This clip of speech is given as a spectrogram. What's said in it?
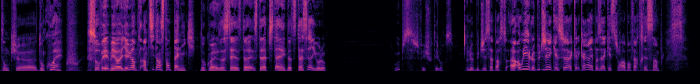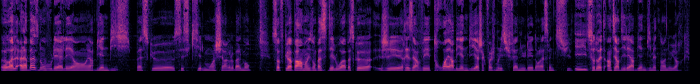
Donc, euh, donc ouais. sauvé. Mais euh, il y a eu un, un petit instant de panique. Donc ouais, c'était la petite anecdote. C'était assez rigolo. Oups, je fais shooter l'ours. Le budget, ça part. Alors ah oui, le budget. Quelqu'un avait posé la question. Alors pour faire très simple, Euh, à la base, nous on voulait aller en Airbnb parce que c'est ce qui est le moins cher globalement. Sauf que apparemment ils ont passé des lois parce que j'ai réservé trois Airbnb. À chaque fois, je me les suis fait annuler dans la semaine qui suit. Et ça doit être interdit les Airbnb maintenant à New York,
